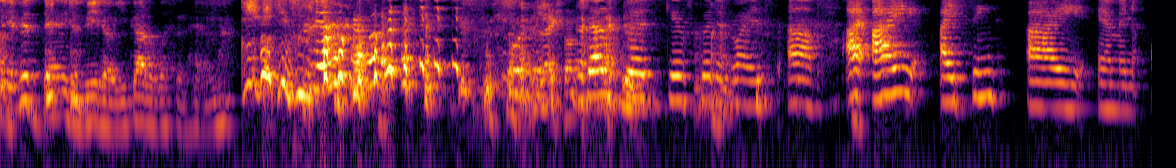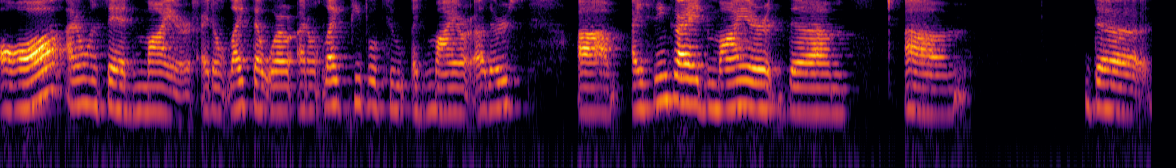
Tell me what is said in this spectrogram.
mean, if it's Danny DeVito, you gotta listen to him. Danny DeVito That does good give good advice. Um, I I I think I am in awe. I don't want to say admire. I don't like that word. I don't like people to admire others. Um, I think I admire the um, um, the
